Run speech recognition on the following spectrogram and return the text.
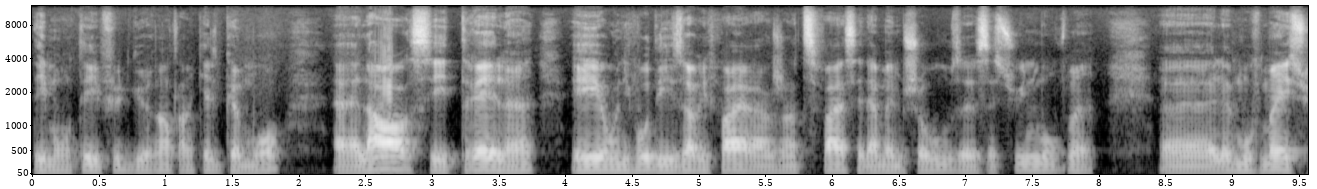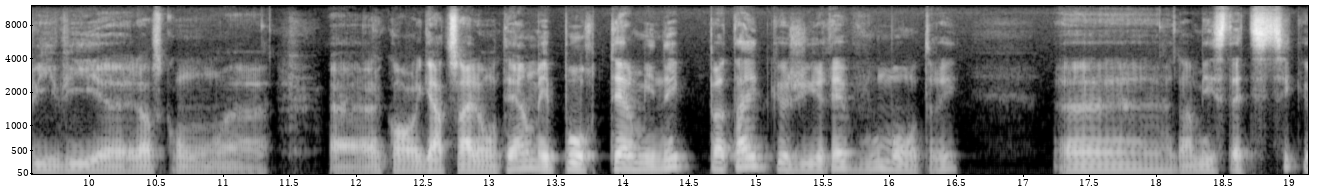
des montées fulgurantes en quelques mois. Euh, L'or, c'est très lent. Et au niveau des orifères, argentifères, c'est la même chose. Euh, ça suit le mouvement. le mouvement est suivi lorsqu'on qu'on regarde ça à long terme. Et pour terminer, peut-être que j'irai vous montrer dans mes statistiques,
